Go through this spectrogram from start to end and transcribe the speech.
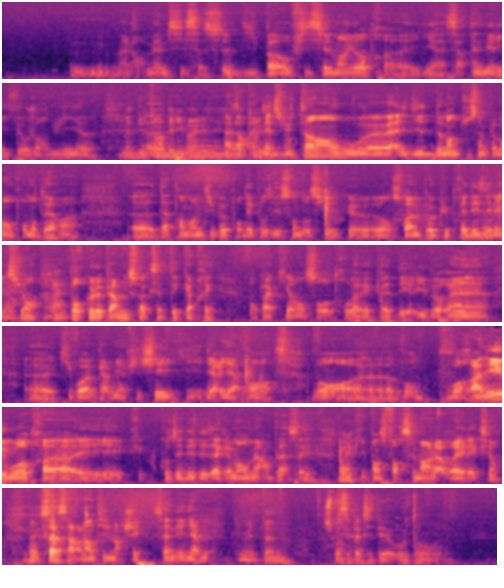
Hum, Alors même si ça se dit pas officiellement et autres, euh, il y a certaines mairies qui aujourd'hui euh, mettre du temps à euh, délivrer les alors, elles mettent du temps ou euh, elles demandent tout simplement au promoteur euh, d'attendre un petit peu pour déposer son dossier, qu'on soit un peu plus près des élections Ouais. pour que le permis soit accepté qu'après, pour pas qu'on se retrouve avec des riverains euh, qui voient un permis affiché et qui derrière vont, vont, euh, vont pouvoir râler ou autre euh, et causer des désagréments au maire en place et Ouais. donc ils pensent forcément à la réélection. Donc ça, ça ralentit le marché, c'est indéniable. Tu m'étonnes. Je pensais pas que c'était autant.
